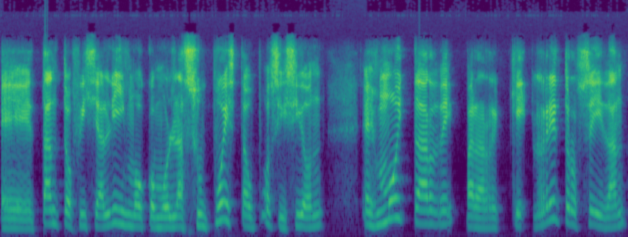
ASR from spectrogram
eh, tanto oficialismo como la supuesta oposición, es muy tarde para que retrocedan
